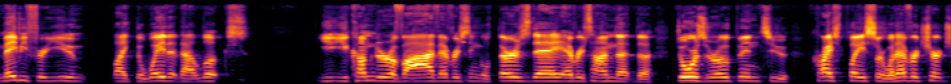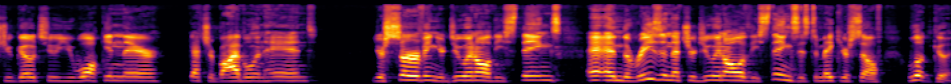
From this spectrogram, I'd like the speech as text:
Maybe for you, like the way that that looks, you, you come to revive every single Thursday, every time that the doors are open to Christ Place or whatever church you go to, you walk in there, got your Bible in hand, you're serving, you're doing all these things. And the reason that you're doing all of these things is to make yourself look good,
